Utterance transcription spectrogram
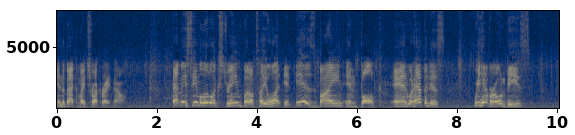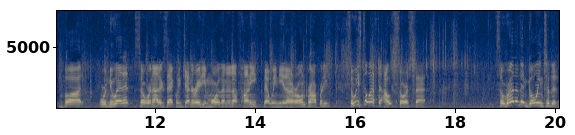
in the back of my truck right now. That may seem a little extreme, but I'll tell you what, it is buying in bulk. And what happened is we have our own bees, but we're new at it, so we're not exactly generating more than enough honey that we need on our own property. So we still have to outsource that. So rather than going to the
